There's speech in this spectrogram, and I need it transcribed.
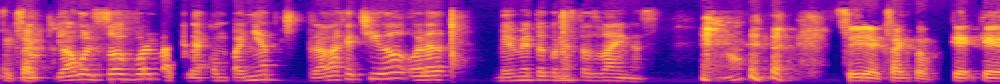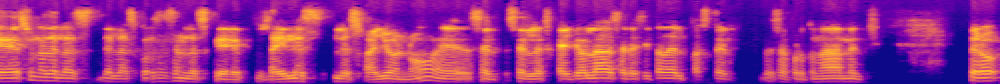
Exacto. Yo hago el software para que la compañía trabaje chido, ahora me meto con estas vainas. ¿no? sí, exacto. Que, que, es una de las, de las cosas en las que pues ahí les, les falló, ¿no? Eh, se, se, les cayó la cerecita del pastel, desafortunadamente. Pero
